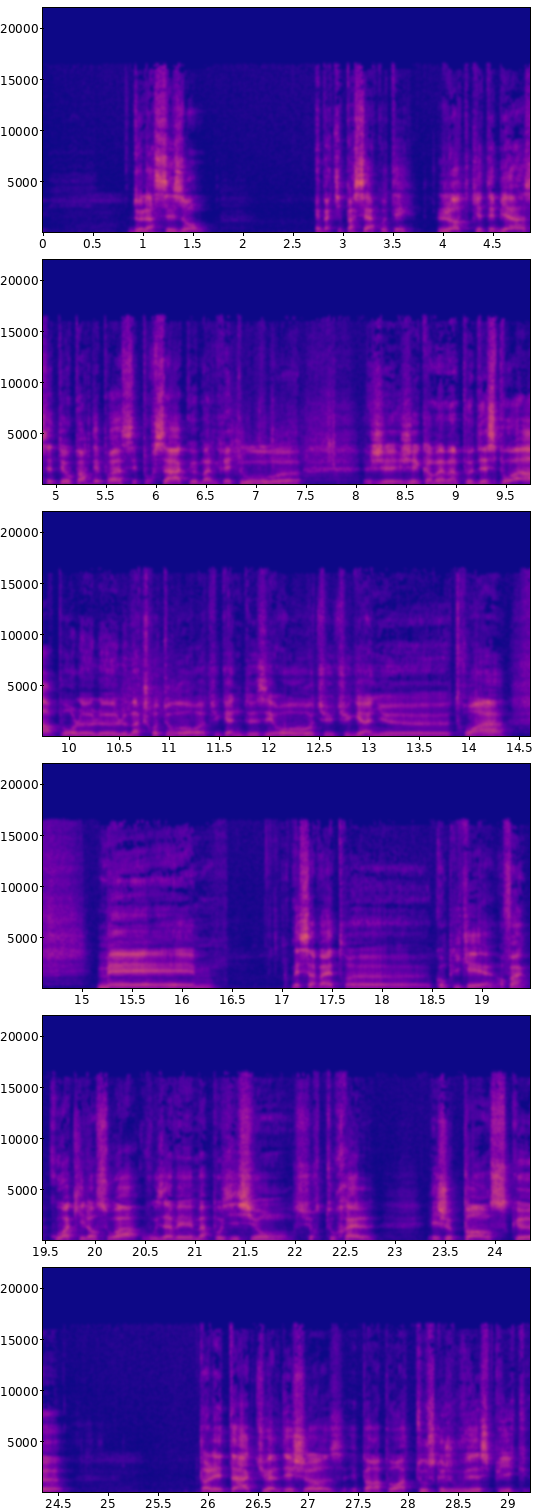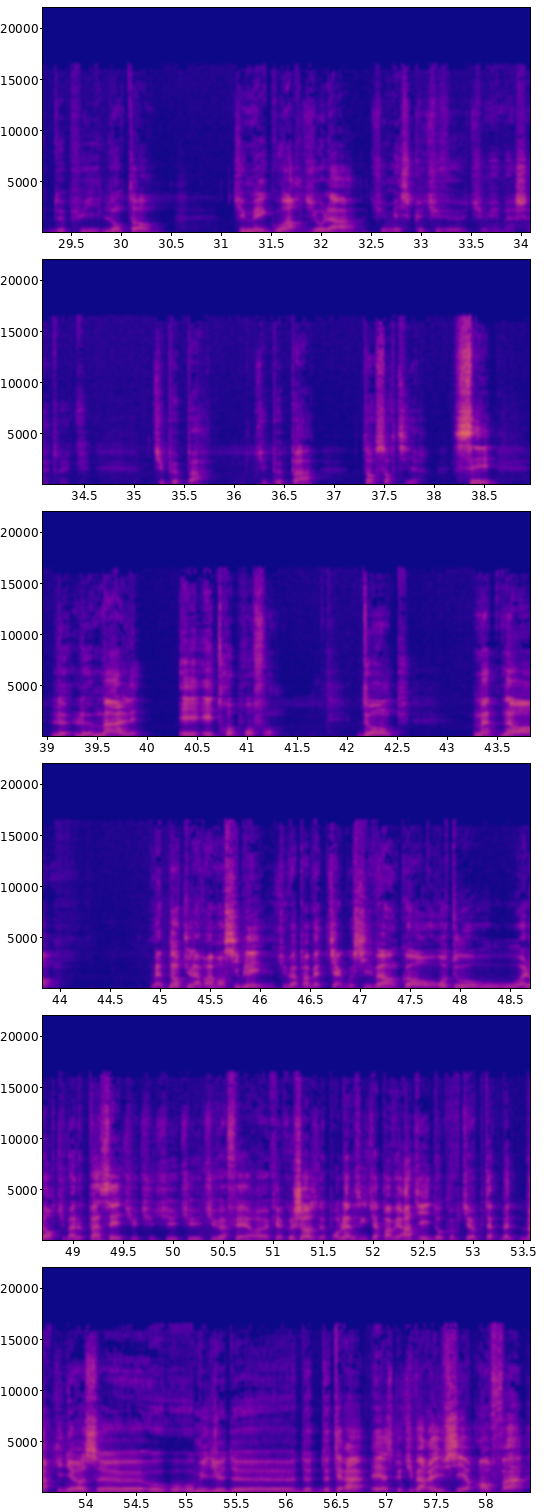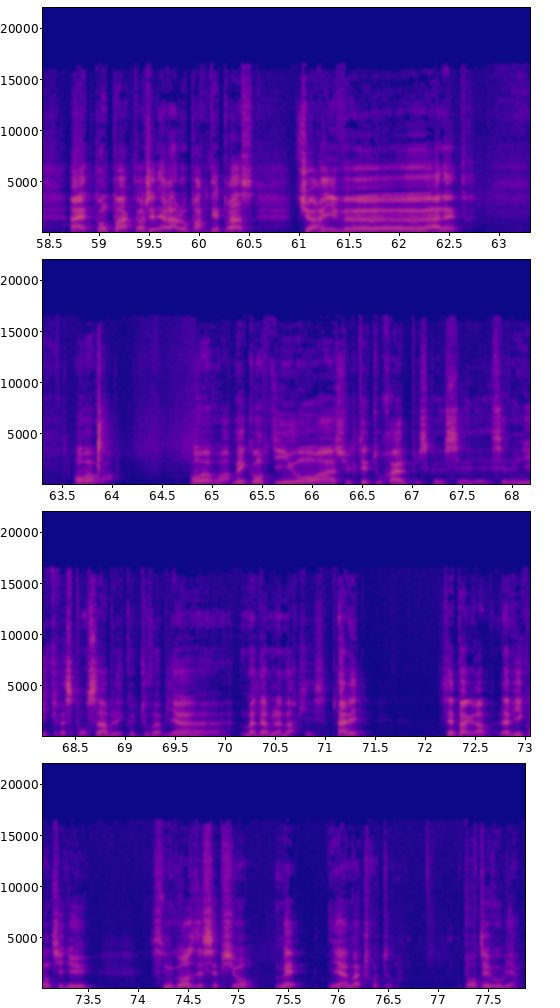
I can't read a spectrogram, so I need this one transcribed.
de la saison eh ben tu passé à côté. L'autre qui était bien, c'était au Parc des Princes. C'est pour ça que malgré tout, euh, j'ai quand même un peu d'espoir pour le, match retour. Tu gagnes 2-0, tu, gagnes 3-1. Euh, Mais mais ça va être euh, compliqué. Hein. Enfin, quoi qu'il en soit, vous avez ma position sur Tourelle, et je pense que dans l'état actuel des choses, et par rapport à tout ce que je vous explique depuis longtemps, tu mets Guardiola, tu mets ce que tu veux, tu mets machin truc. Tu peux pas. Tu peux pas t'en sortir. C'est le, mal est, trop profond. Donc, maintenant, Maintenant, tu l'as vraiment ciblé. Tu vas pas mettre Thiago Silva encore au retour, ou alors tu vas le passer, tu, tu, vas faire euh, quelque chose. Le problème, c'est que tu n'as pas Verratti, donc tu vas peut-être mettre Marquinhos euh, au, milieu de, terrain. Et est-ce que tu vas réussir enfin à être compact? En général, au Parc des Princes, tu arrives euh, à l'être. On va voir. On va voir. Mais continuons à insulter Tourelle, puisque c'est l'unique responsable et que tout va bien, Madame la Marquise. Allez, c'est pas grave, la vie continue. C'est une grosse déception, mais il y a un match retour. Portez-vous bien.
